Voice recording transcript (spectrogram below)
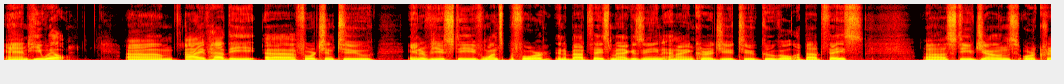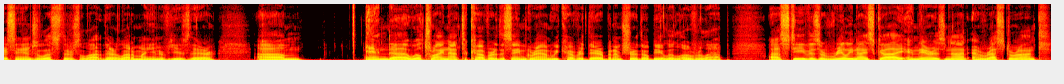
and he will. Um, I've had the uh, fortune to interview Steve once before in About Face magazine, and I encourage you to Google About Face, uh, Steve Jones or Chris Angelus. There's a lot. There are a lot of my interviews there. Um, and uh, we'll try not to cover the same ground we covered there, but I'm sure there'll be a little overlap. Uh, Steve is a really nice guy, and there is not a restaurant.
